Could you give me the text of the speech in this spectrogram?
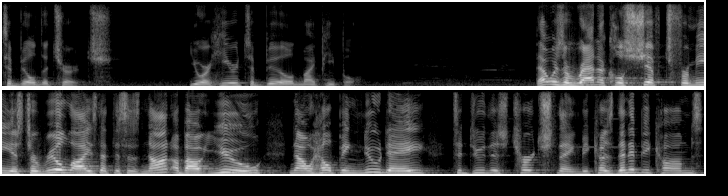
to build a church. You are here to build my people. That was a radical shift for me is to realize that this is not about you now helping New Day to do this church thing because then it becomes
